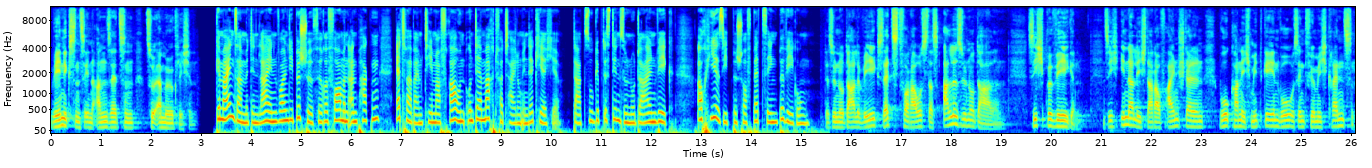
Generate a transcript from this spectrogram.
wenigstens in Ansätzen zu ermöglichen. Gemeinsam mit den Laien wollen die Bischöfe Reformen anpacken, etwa beim Thema Frauen und der Machtverteilung in der Kirche. Dazu gibt es den synodalen Weg. Auch hier sieht Bischof Betzing Bewegung. Der synodale Weg setzt voraus, dass alle Synodalen sich bewegen, sich innerlich darauf einstellen, wo kann ich mitgehen, wo sind für mich Grenzen.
